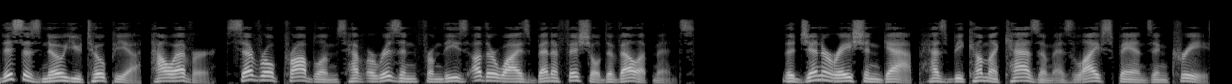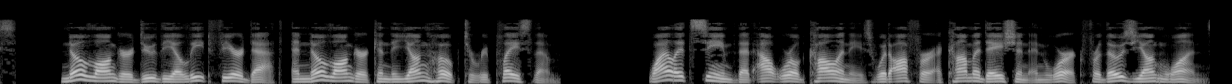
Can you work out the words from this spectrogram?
This is no utopia, however, several problems have arisen from these otherwise beneficial developments. The generation gap has become a chasm as lifespans increase. No longer do the elite fear death, and no longer can the young hope to replace them. While it seemed that outworld colonies would offer accommodation and work for those young ones,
